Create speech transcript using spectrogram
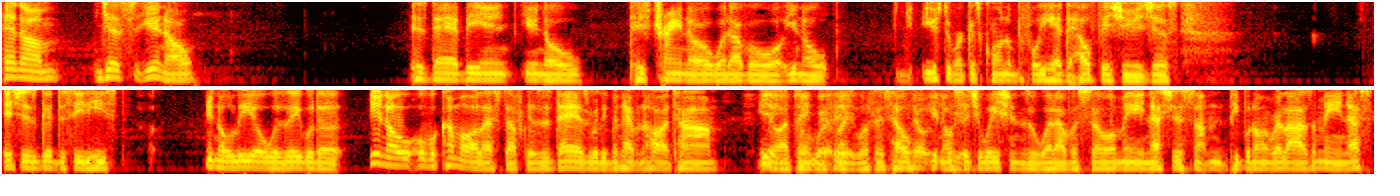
and um, just you know, his dad being you know his trainer or whatever, or you know, used to work his corner before he had the health issues. Just it's just good to see that he's, you know, Leo was able to, you know, overcome all that stuff because his dad's really been having a hard time. You Yeah, know, you I think with his like, with his his health, health you know, yeah. situations or whatever. So I mean, that's just something people don't realize. I mean, that's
